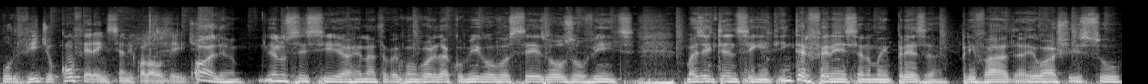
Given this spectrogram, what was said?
por videoconferência, Nicolau Deide. Olha, eu não sei se a Renata vai concordar comigo, ou vocês, ou os ouvintes, mas eu entendo o seguinte: interferência numa empresa privada, eu acho isso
